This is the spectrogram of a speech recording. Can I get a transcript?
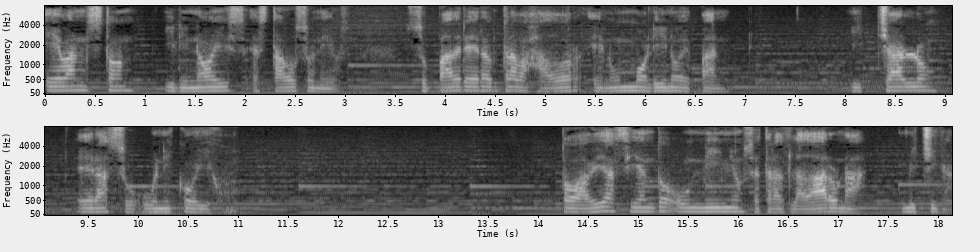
Evanston, Illinois, Estados Unidos. Su padre era un trabajador en un molino de pan y Charlon era su único hijo. Todavía siendo un niño se trasladaron a Michigan.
